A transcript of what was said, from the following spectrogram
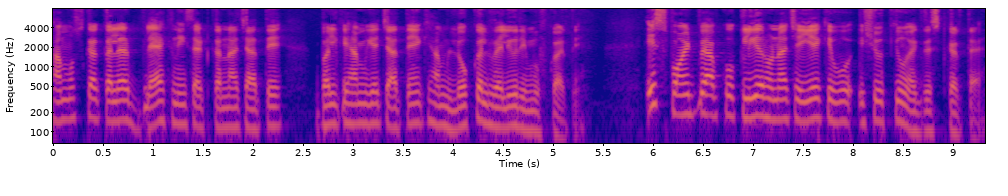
ہم اس کا کلر بلیک نہیں سیٹ کرنا چاہتے، بلکہ ہم یہ چاہتے ہیں کہ ہم لوکل ویلیو ریموو کر دیں۔ اس پوائنٹ پہ آپ کو کلیئر ہونا چاہیے کہ وہ ایشو کیوں ایگزٹ کرتا ہے۔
